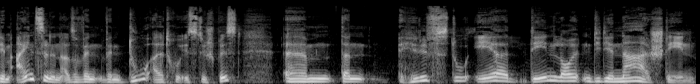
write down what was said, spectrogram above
dem Einzelnen, also wenn wenn du altruistisch bist, ähm, dann hilfst du eher den Leuten, die dir nahestehen.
